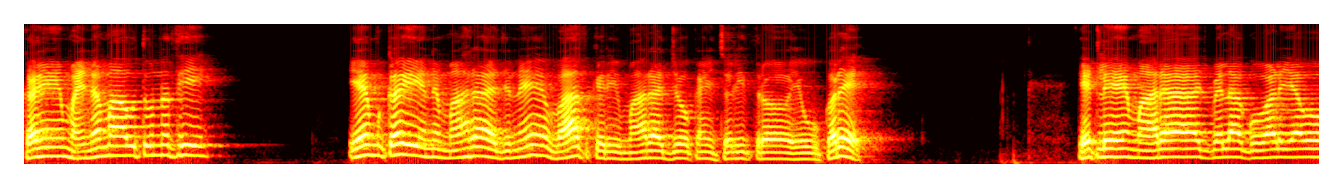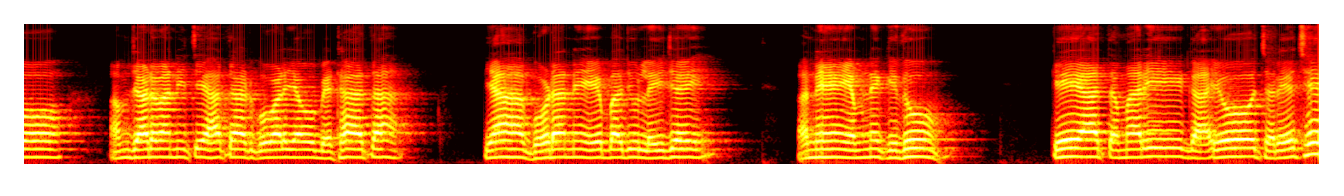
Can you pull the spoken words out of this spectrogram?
કંઈ મહિનામાં આવતું નથી? એમ કહી અને મહારાજને વાત કરી. મહારાજ જો કંઈ ચરિત્ર એવું કરે, એટલે મહારાજ પહેલાં ગોવાળિયાઓ આમ ઝાડવા નીચે હાથ આઠ ગોવાળિયાઓ બેઠા હતા. ત્યાં ઘોડાને એ બાજુ લઈ જઈ અને એમને કીધું કે આ તમારી ગાયો ચરે છે.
